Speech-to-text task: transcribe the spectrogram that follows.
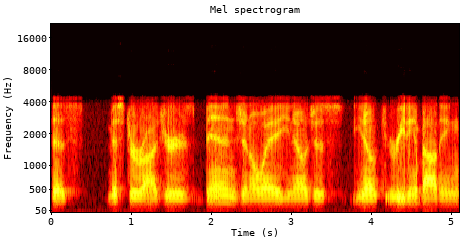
this Mr. Rogers binge in a way you know just you know reading about him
